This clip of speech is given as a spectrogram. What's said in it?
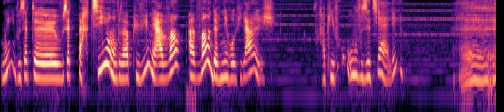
oui, vous êtes euh, êtes parti, on vous a pu vu, mais avant avant de venir au village, rappelez-vous où vous étiez allé? Euh...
